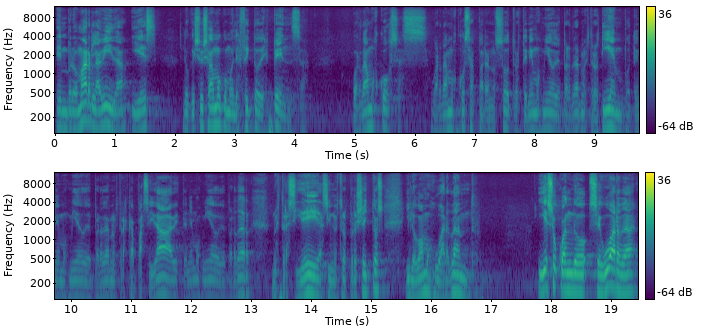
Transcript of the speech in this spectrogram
embromar la vida y es lo que yo llamo como el efecto despensa guardamos cosas, guardamos cosas para nosotros, tenemos miedo de perder nuestro tiempo, tenemos miedo de perder nuestras capacidades, tenemos miedo de perder nuestras ideas y nuestros proyectos y lo vamos guardando. Y eso cuando se guarda,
